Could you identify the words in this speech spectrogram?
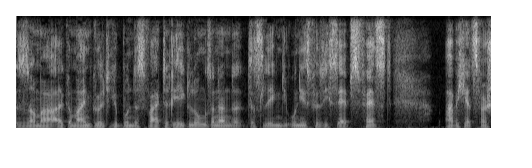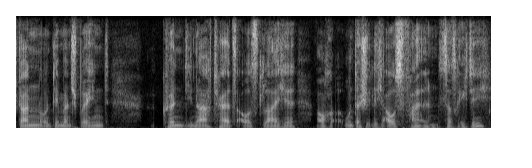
sagen wir mal, allgemeingültige bundesweite Regelung, sondern das legen die Unis für sich selbst fest, habe ich jetzt verstanden und dementsprechend können die Nachteilsausgleiche auch unterschiedlich ausfallen. Ist das richtig?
